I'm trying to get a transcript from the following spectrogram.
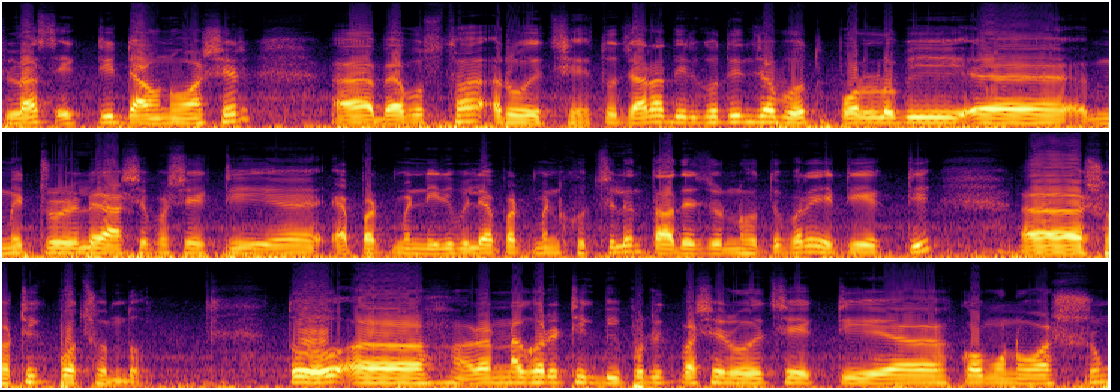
প্লাস একটি ডাউন ওয়াশের ব্যবস্থা রয়েছে। তো যারা দীর্ঘদিন যাবৎ পল্লবী মেট্রো রেলের আশেপাশে একটি অ্যাপার্টমেন্ট নিরিবিলি অ্যাপার্টমেন্ট খুঁজছিলেন, তাদের জন্য হতে পারে এটি একটি সঠিক পছন্দ। তো রান্নাঘরের ঠিক বিপরীত পাশে রয়েছে একটি কমন ওয়াশরুম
